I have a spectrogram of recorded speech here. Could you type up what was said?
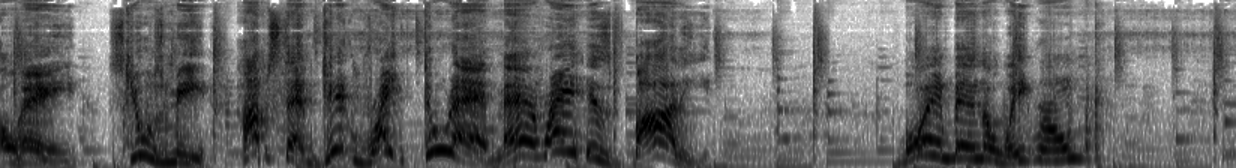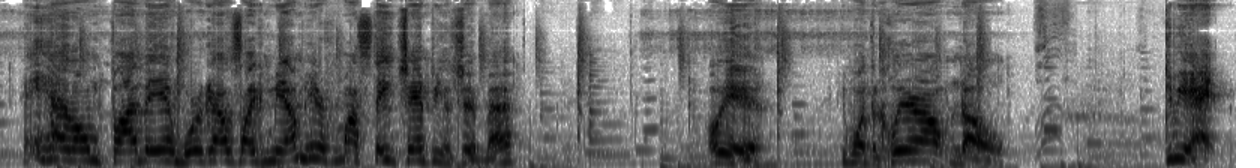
Oh, hey. Excuse me. Hop step. Get right through that, man. Right his body. Boy ain't been in the weight room. Ain't had on 5 a.m. workouts like me. I'm here for my state championship, man. Oh, yeah. He want to clear out? No. Give me that.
